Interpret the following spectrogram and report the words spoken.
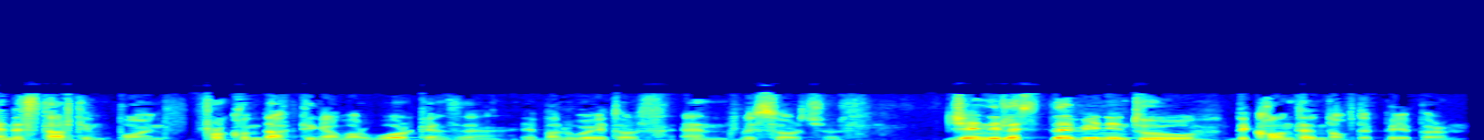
and a starting point for conducting our work as uh, evaluators and researchers. Jaynie, let's dive in into the content of the paper.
